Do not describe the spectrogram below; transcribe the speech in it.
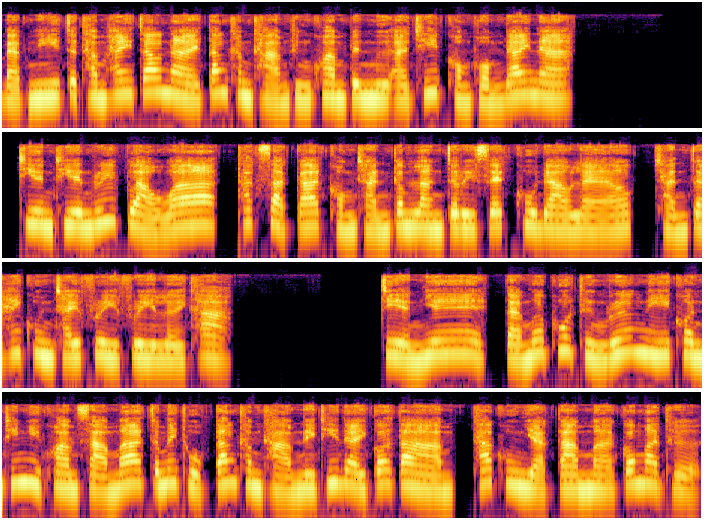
แบบนี้จะทำให้เจ้านายตั้งคำถามถึงความเป็นมืออาชีพของผมได้นะ เทียนเทียนรีบกล่าวว่า ทักษะการ์ดของฉันกำลังจะรีเซ็ตคูลดาวแล้ว ฉันจะให้คุณใช้ฟรีๆเลยค่ะ เจียนเย่แต่เมื่อพูดถึงเรื่องนี้คนที่มีความสามารถจะไม่ถูกตั้งคำถามในที่ใดก็ตาม ถ้าคุณอยากตามมาก็มาเถอะ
